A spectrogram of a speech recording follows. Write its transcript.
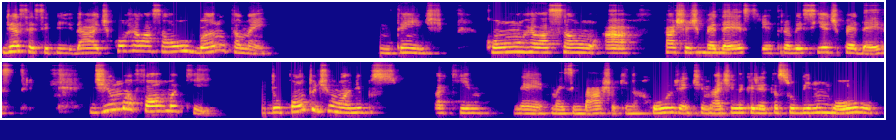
de acessibilidade com relação ao urbano também. Entende? Com relação à faixa de uhum. pedestre, a travessia de pedestre, de uma forma que, do ponto de ônibus, aqui né, mais embaixo, aqui na rua, gente, imagina que a gente está subindo um morro,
